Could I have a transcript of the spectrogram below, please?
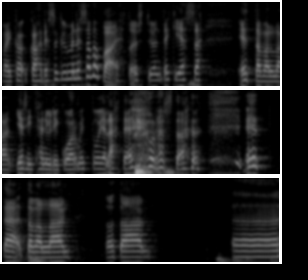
vaikka 20 vapaaehtoistyöntekijässä, että tavallaan, ja sitten hän ylikuormittuu ja lähtee seurasta, että tavallaan tota, öö,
